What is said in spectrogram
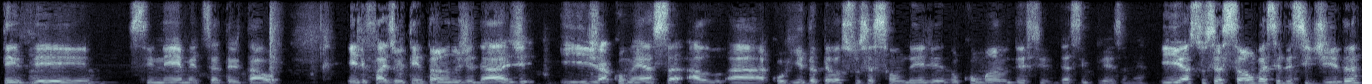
TV, cinema, etc e tal. Ele faz 80 anos de idade e já começa a, a corrida pela sucessão dele no comando desse, dessa empresa, né? E a sucessão vai ser decidida,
